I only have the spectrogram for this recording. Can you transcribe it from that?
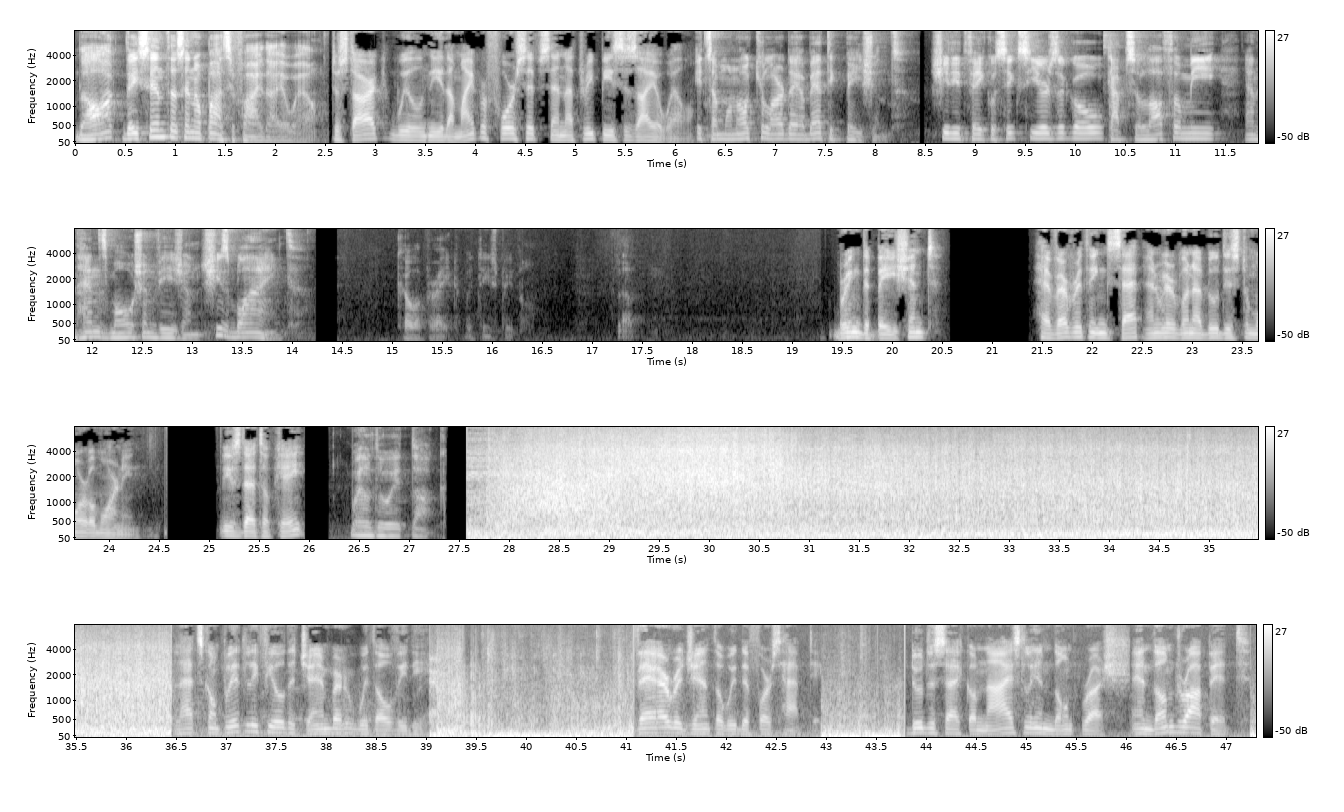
Doc, they sent us an opacified IOL. To start, we'll need a microforceps and a 3 pieces IOL. It's a monocular diabetic patient. She did phaco six years ago, capsulotomy, and hands motion vision. She's blind. Cooperate with these people. Bring the patient, have everything set, and we're gonna do this tomorrow morning. Is that okay? We'll do it, Doc. Let's completely fill the chamber with OVD. Very gentle with the first haptic. Do the second nicely and don't rush. And don't drop it.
